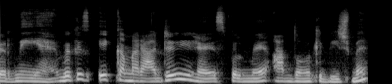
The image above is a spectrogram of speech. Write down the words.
करनी ही है बिकॉज़ एक कमराडरी है इस फ़िल्म में आप दोनों के बीच में।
